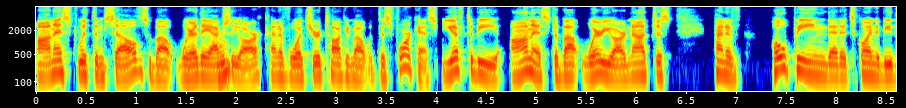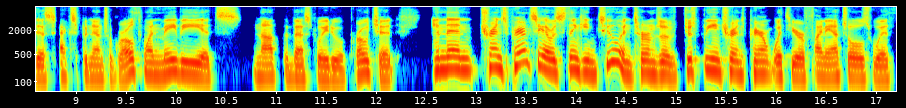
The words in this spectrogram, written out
honest with themselves about where they mm-hmm. actually are, kind of what you're talking about with this forecast. You have to be honest about where you are, not just kind of hoping that it's going to be this exponential growth when maybe it's not the best way to approach it. And then transparency, I was thinking too, in terms of just being transparent with your financials with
